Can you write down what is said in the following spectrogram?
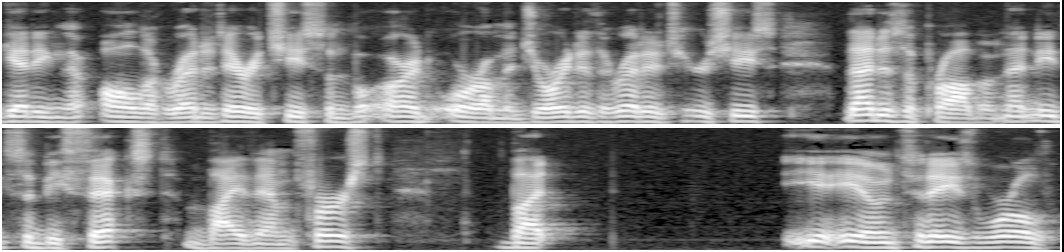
getting the, all the hereditary chiefs on board or a majority of the hereditary chiefs, that is a problem. That needs to be fixed by them first. But you know, in today's world,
